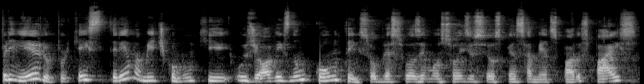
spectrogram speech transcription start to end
Primeiro, porque é extremamente comum que os jovens não contem sobre as suas emoções e os seus pensamentos para os pais,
